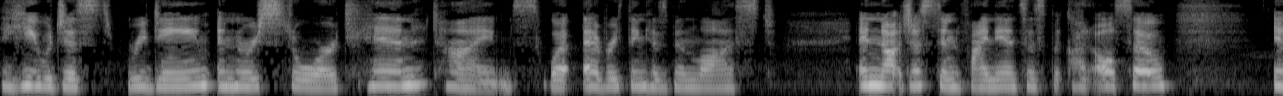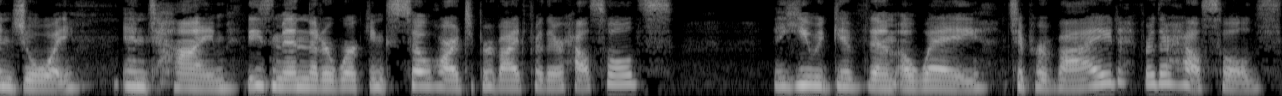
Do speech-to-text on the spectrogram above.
that you would just redeem and restore 10 times what everything has been lost. And not just in finances, but God also in joy, in time. These men that are working so hard to provide for their households, that you would give them a way to provide for their households,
